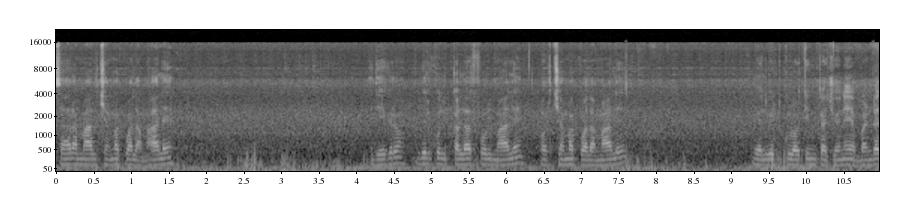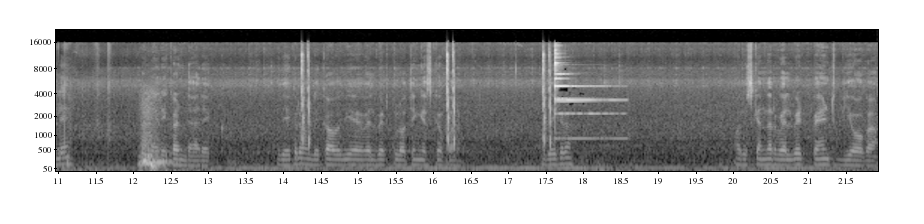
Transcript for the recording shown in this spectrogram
सारा माल चमक वाला माल है। देख रहे हो? बिल्कुल कलरफुल माल है और चमक वाला माल है। वेलवेट क्लोथिंग का जो है ना ये बंडल है। अमेरिकन डायरेक्ट देख रहे हो? लिखा हुआ है वेलवेट क्लोथिंग इसके ऊपर। देख रहे हो? और इसके अंदर वेलवेट पेंट भी होगा।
